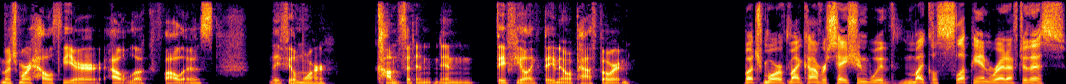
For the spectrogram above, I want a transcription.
a much more healthier outlook follows. They feel more confident and they feel like they know a path forward. Much more of my conversation with Michael Slepian right after this.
